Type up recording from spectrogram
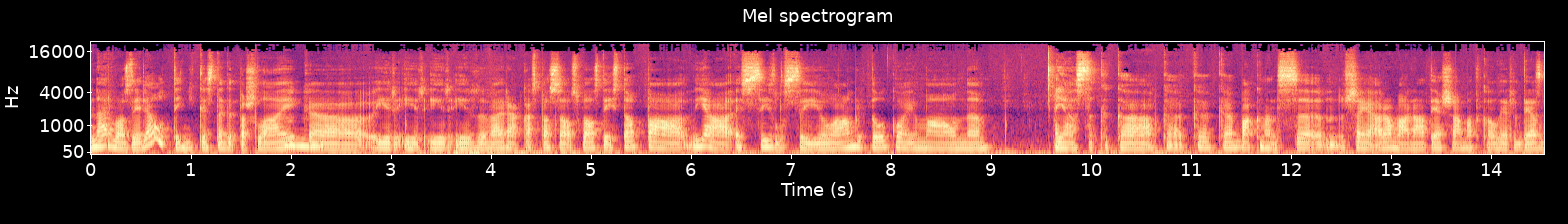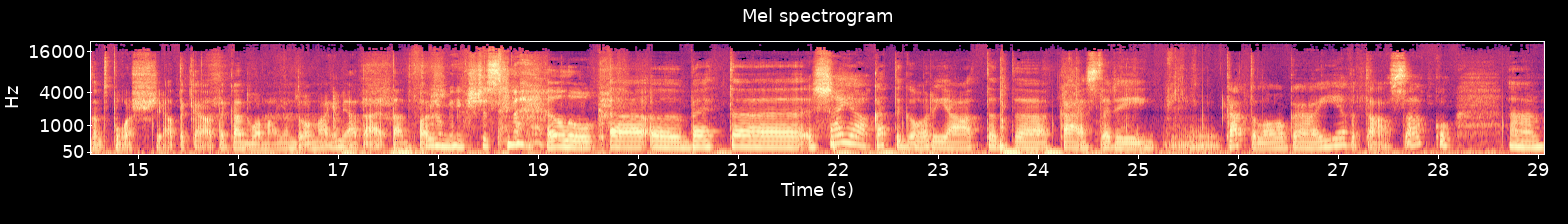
nervozie ļautiņi, kas tagad pašlaik mm -hmm. uh, ir, ir, ir, ir vairākās pasaules valstīs topā, jā, es izlasīju angļu tulkojumā un uh, Jāsaka, ka, ka, ka, ka Bakmans eh, šajā romānā tiešām atkal ir diezgan spožs. Jā, tā kā, tā kā domājam, domājam, jā, tā ir tāda forša. Lūk, eh, eh, bet šajā kategorijā, tad, kā es arī katalogā ievadā saku, um,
